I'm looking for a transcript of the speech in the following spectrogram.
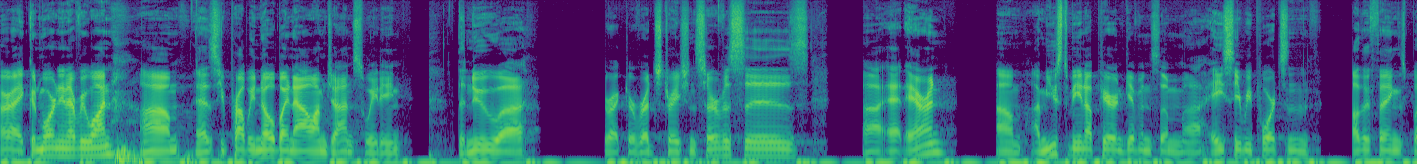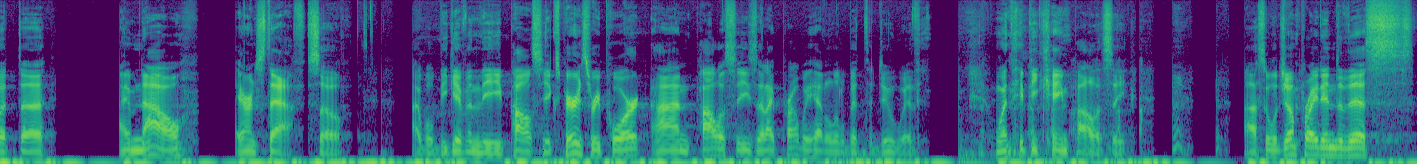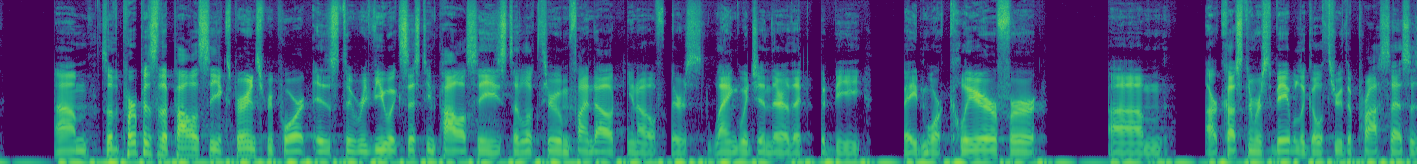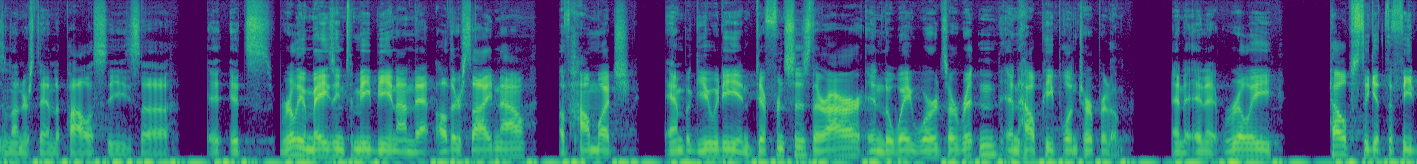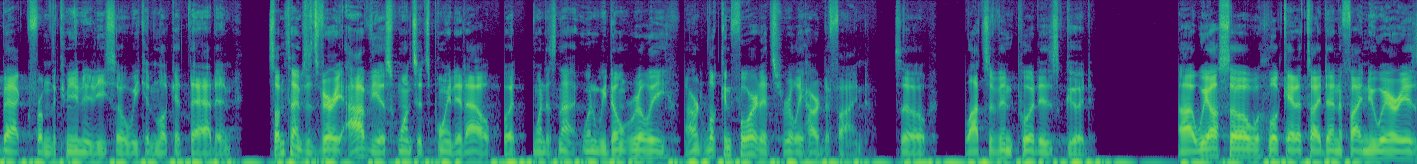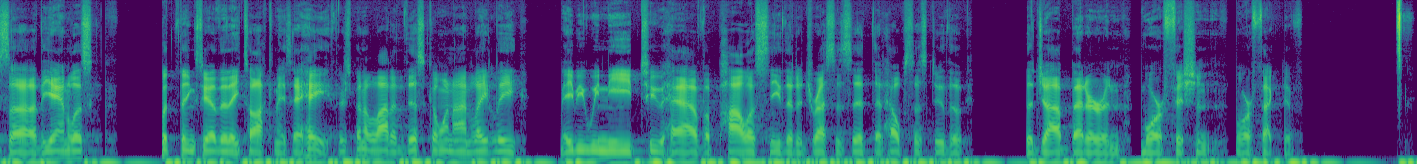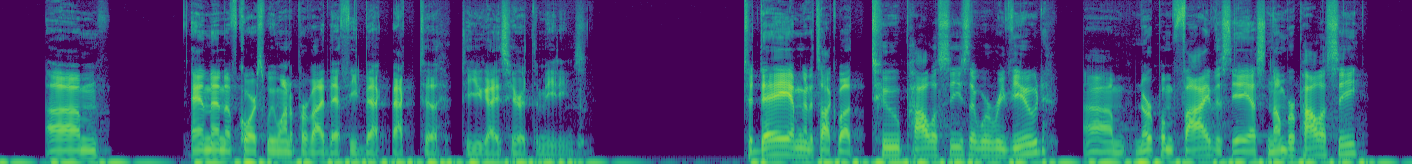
All right, good morning, everyone. Um, as you probably know by now, I'm John Sweeting, the new uh, Director of Registration Services uh, at ARIN. Um, I'm used to being up here and giving some uh, AC reports and other things, but uh, I am now ARIN staff, so I will be giving the policy experience report on policies that I probably had a little bit to do with when they became policy. Uh, so we'll jump right into this. Um, so the purpose of the policy experience report is to review existing policies, to look through and find out, you know, if there's language in there that could be made more clear for um, our customers to be able to go through the processes and understand the policies. Uh, it, it's really amazing to me being on that other side now of how much ambiguity and differences there are in the way words are written and how people interpret them. And, and it really helps to get the feedback from the community so we can look at that. And sometimes it's very obvious once it's pointed out, but when it's not, when we don't really aren't looking for it, it's really hard to find. So lots of input is good. Uh, we also look at it to identify new areas. Uh, the analysts put things together, they talk and they say, hey, there's been a lot of this going on lately. Maybe we need to have a policy that addresses it, that helps us do the, the job better and more efficient, more effective. Um, and then, of course, we want to provide that feedback back to, to you guys here at the meetings. Today, I'm going to talk about two policies that were reviewed. Um, NRPM 5 is the AS number policy,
